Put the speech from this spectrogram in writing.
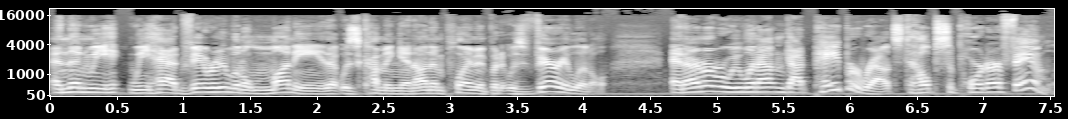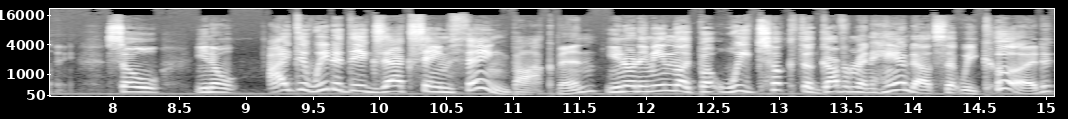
and then we we had very little money that was coming in, unemployment, but it was very little. And I remember we went out and got paper routes to help support our family. So, you know, I did we did the exact same thing, Bachmann. You know what I mean? Like, but we took the government handouts that we could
